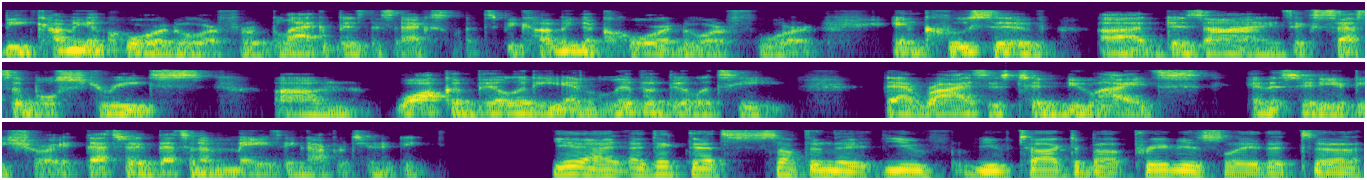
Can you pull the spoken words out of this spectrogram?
becoming a corridor for Black business excellence, becoming a corridor for inclusive uh, designs, accessible streets, um, walkability, and livability that rises to new heights in the city of Detroit. That's a that's an amazing opportunity. Yeah, I think that's something that you've you've talked about previously that uh,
